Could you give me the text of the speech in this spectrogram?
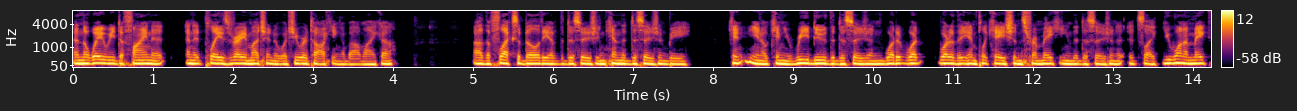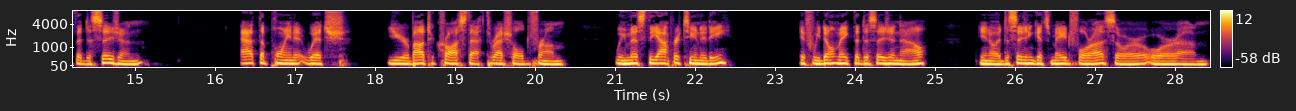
And the way we define it, and it plays very much into what you were talking about, Micah, uh, the flexibility of the decision. Can the decision be can you know can you redo the decision? What what what are the implications from making the decision? It's like you want to make the decision at the point at which you're about to cross that threshold from we missed the opportunity if we don't make the decision now you know a decision gets made for us or or um,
